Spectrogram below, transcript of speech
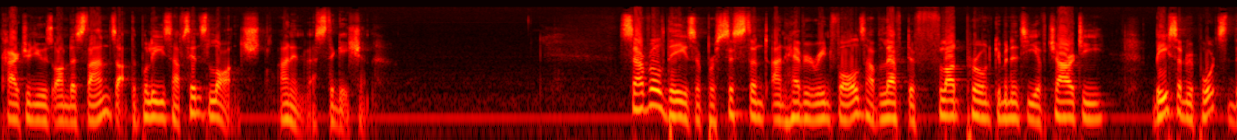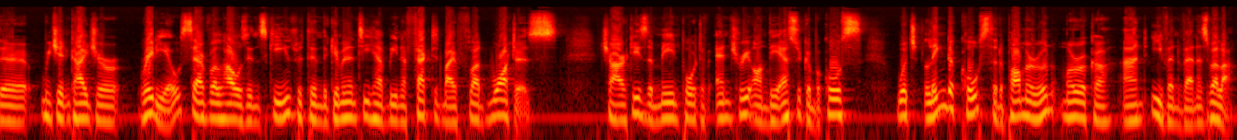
Kaieteur News understands that the police have since launched an investigation. Several days of persistent and heavy rainfalls have left the flood-prone community of Charity. Based on reports, the Regent Kaieteur radio, several housing schemes within the community have been affected by flood waters. Charity is the main port of entry on the Essequibo coast, which link the coast to the Pomeroon, Moruca, and even Venezuela.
